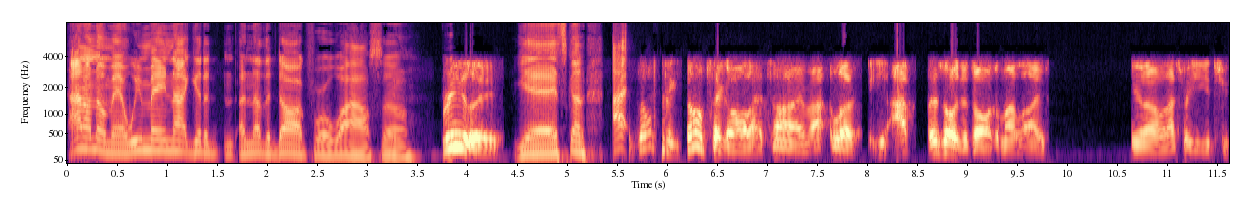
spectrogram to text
I don't know, man. We may not get a, another dog for a while. So Really. yeah, it's gonna. I Don't take don't take all that time. I, look, I, there's always a dog in my life. You know, that's where you get you,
